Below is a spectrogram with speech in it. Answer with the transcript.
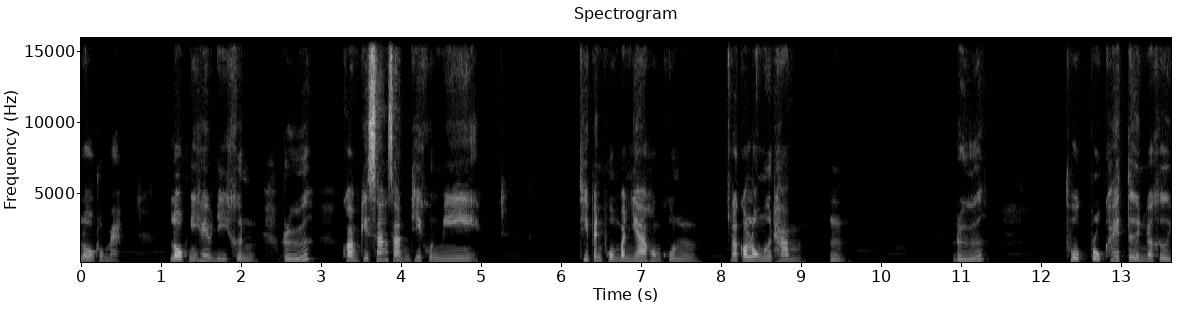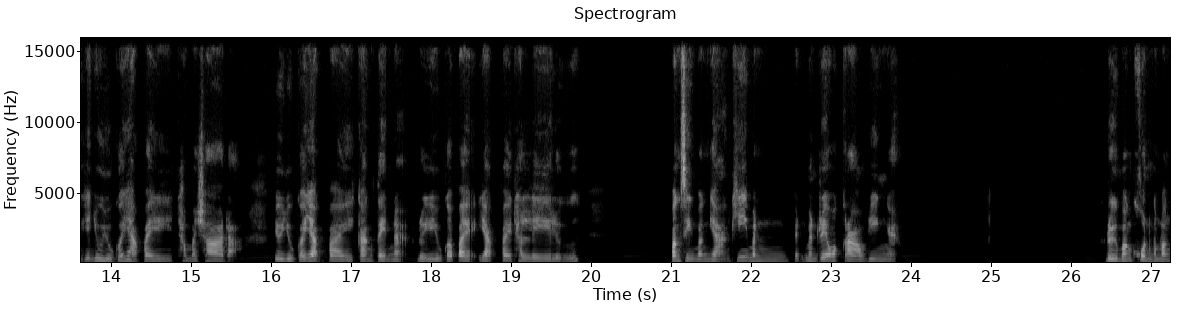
โลกถูกไหมโลกนี้ให้ดีขึ้น หรือความคิดสร้างสรรค์ที่คุณมี ที่เป็นภูมิปัญญาของคุณ แล้วก็ลงมือทำอืม หรือถูกปลุกให้ตื่นก็คือ อยู่ๆก็อยากไปธรรมชาติ อะ อยู่ๆก็อยากไปกางเต็นท์อะ หรืออยู่ๆก็ไปอยากไปทะเลหรือ บางสิ่งบางอย่างที่มันมันเรียกว่า grounding อะหรือบางคนกำลัง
